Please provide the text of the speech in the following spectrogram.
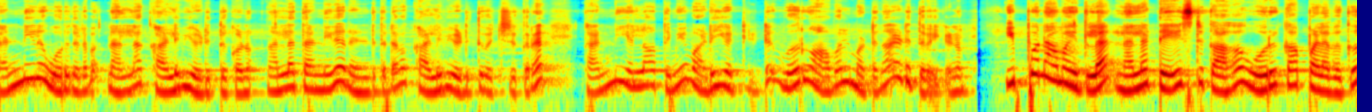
தண்ணியில் ஒரு தடவை நல்லா கழுவி எடுத்துக்கணும். நல்ல தண்ணியில் ரெண்டு தடவை கழுவி எடுத்து வச்சுருக்கிறேன். தண்ணி எல்லாத்தையுமே வடிகட்டிட்டு வெறும் அவல் மட்டும்தான் எடுத்து வைக்கணும். இப்போ நாம் இதில் நல்ல டேஸ்ட்டுக்காக ஒரு கப் அளவுக்கு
